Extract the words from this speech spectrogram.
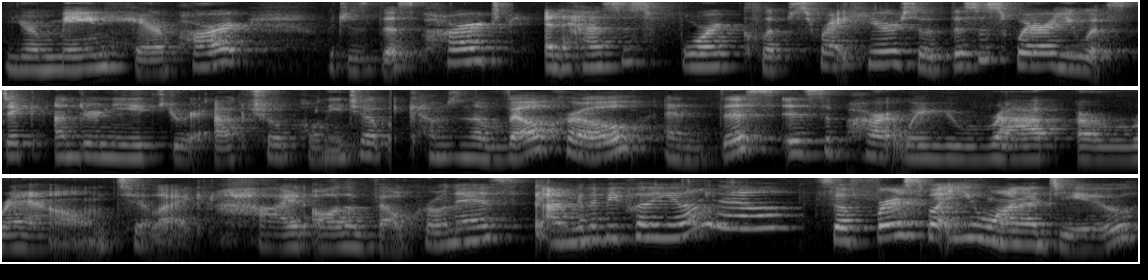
your main hair part, which is this part, and it has this four clips right here. So this is where you would stick underneath your actual ponytail. It comes in a Velcro, and this is the part where you wrap around to like hide all the Velcro-ness. I'm gonna be putting it on now. So first what you wanna do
